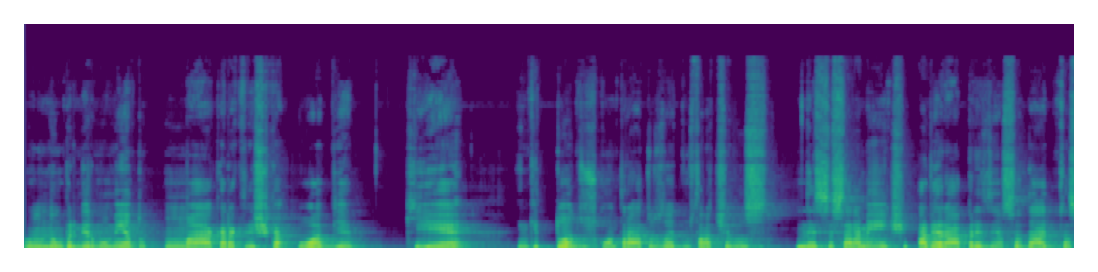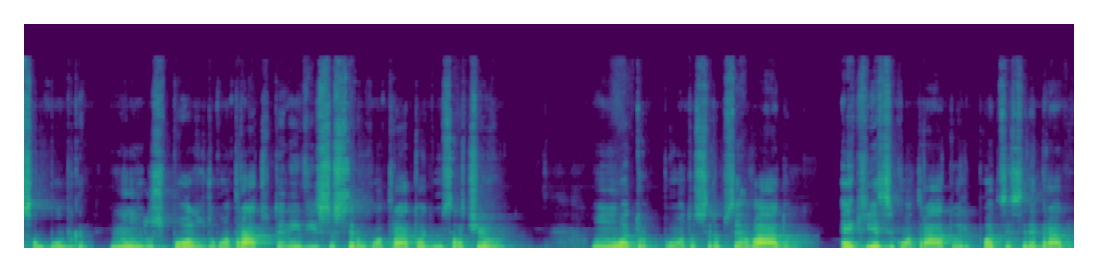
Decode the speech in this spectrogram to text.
um, num primeiro momento, uma característica óbvia, que é em que todos os contratos administrativos necessariamente haverá a presença da administração pública num dos polos do contrato, tendo em vista ser um contrato administrativo. Um outro ponto a ser observado é que esse contrato ele pode ser celebrado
